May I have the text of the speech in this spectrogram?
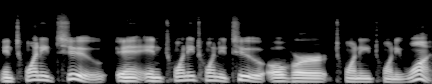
in 22 in 2022 over 2021.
